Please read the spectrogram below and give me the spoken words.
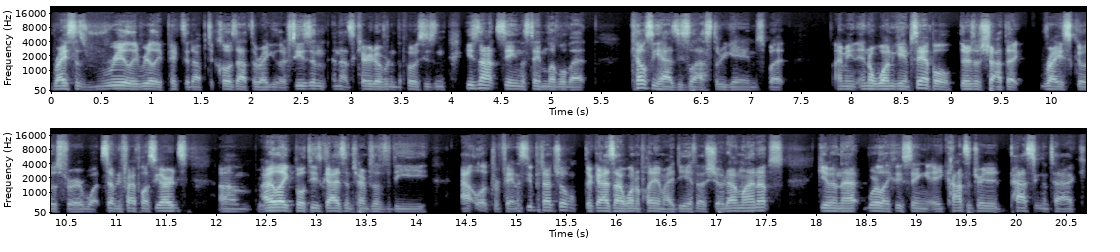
Rice has really, really picked it up to close out the regular season, and that's carried over into the postseason. He's not seeing the same level that Kelce has these last three games, but I mean, in a one game sample, there's a shot that Rice goes for what 75 plus yards. Um, I like both these guys in terms of the outlook for fantasy potential. They're guys I want to play in my DFS showdown lineups, given that we're likely seeing a concentrated passing attack,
